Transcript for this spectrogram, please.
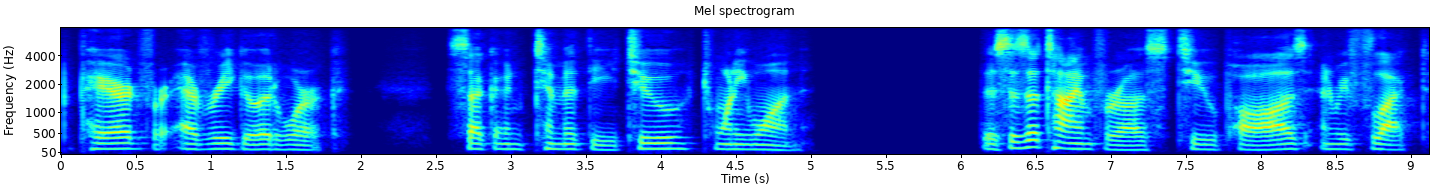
prepared for every good work. 2 Timothy 2:21. This is a time for us to pause and reflect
